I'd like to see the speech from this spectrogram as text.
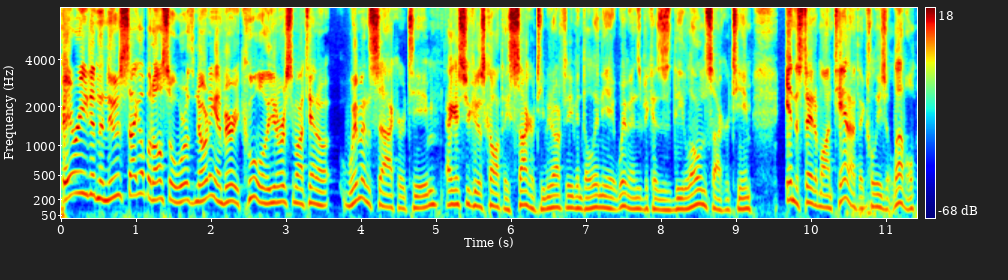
buried in the news cycle, but also worth noting and very cool. The University of Montana women's soccer team. I guess you could just call it the soccer team. You don't have to even delineate women's because it's the lone soccer team in the state of Montana at the collegiate level.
